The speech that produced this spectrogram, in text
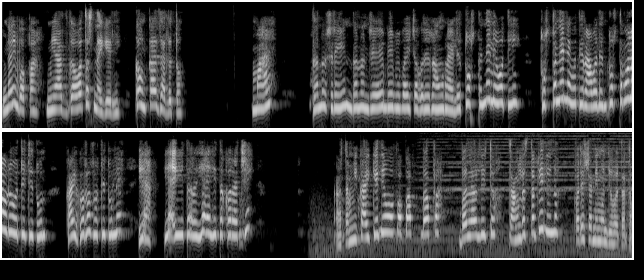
नाही बापा मी आज गावातच नाही गेली. काहून काय झालं तर? माय धनश्री धनंजय बेबीबाईच्या घरी राहून राहिले. तूच तर नेली होती. तूच तर नेली होती रावले तूच तर बोलावली होती तिथून. काय गरज होती तुला? या या इथं या इथं करायची. आता मी काय केली हो, बापा बापा? बोलावली तर. चांगलंच तर केली ना. परेशानी म्हणजे होता तो.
